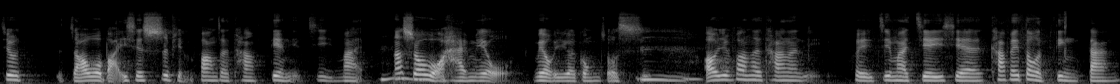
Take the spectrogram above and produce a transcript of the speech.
就找我把一些饰品放在他店里寄卖，那时候我还没有没有一个工作室，嗯，然后就放在他那里。会寄卖接一些咖啡豆的订单，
